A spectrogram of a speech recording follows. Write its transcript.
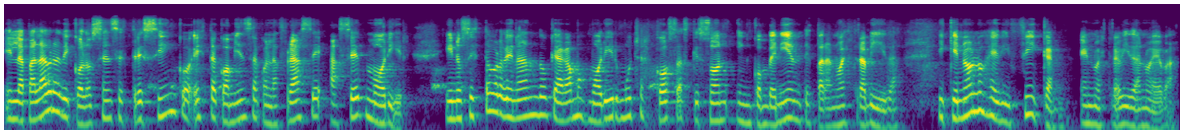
En la palabra de Colosenses 3:5, esta comienza con la frase haced morir y nos está ordenando que hagamos morir muchas cosas que son inconvenientes para nuestra vida y que no nos edifican en nuestra vida nueva.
